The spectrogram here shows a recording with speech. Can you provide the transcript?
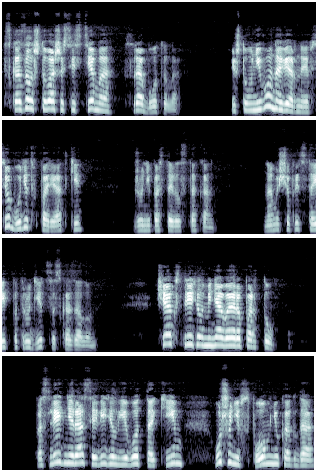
сказал, что ваша система сработала и что у него, наверное, все будет в порядке. Джонни поставил стакан. Нам еще предстоит потрудиться, сказал он. Чак встретил меня в аэропорту. Последний раз я видел его таким, уж и не вспомню когда,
